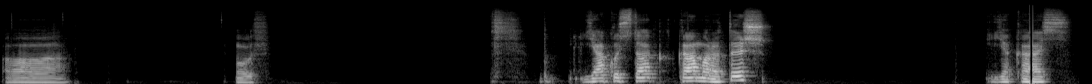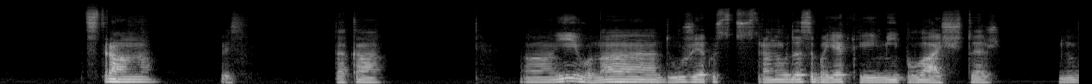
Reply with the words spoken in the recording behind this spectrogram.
А... Ось. Якось так. Камера теж якась странна. Ось така. А, і вона дуже якось странно веде себе, як і мій плащ теж. Ну,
